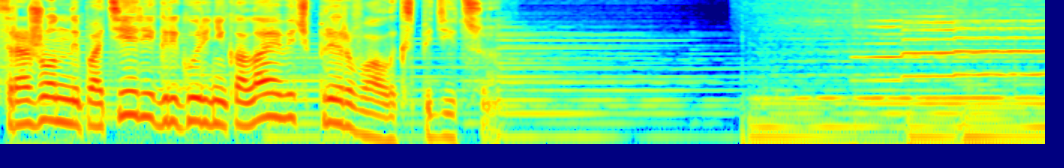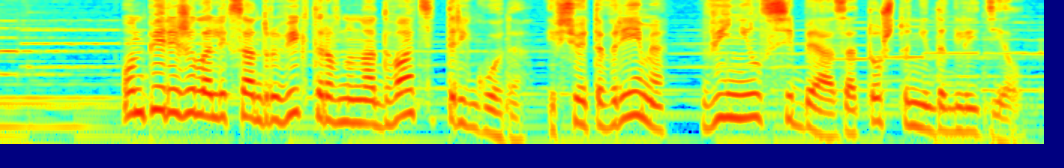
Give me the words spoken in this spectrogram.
Сраженный потерей, Григорий Николаевич прервал экспедицию. Он пережил Александру Викторовну на 23 года и все это время винил себя за то, что не доглядел –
